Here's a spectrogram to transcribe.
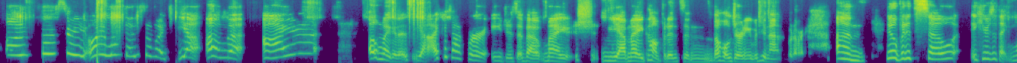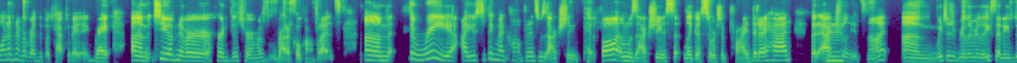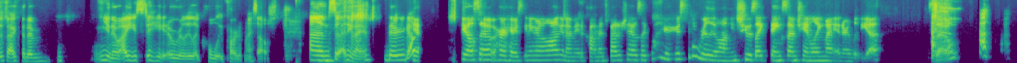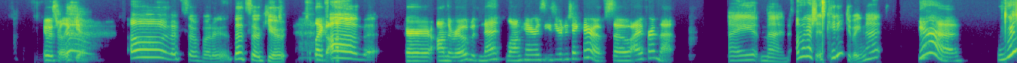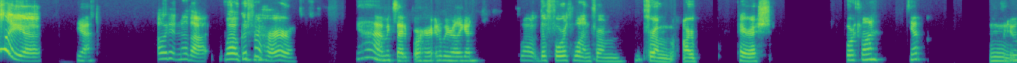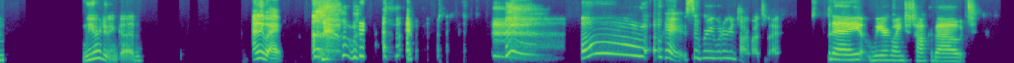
Oh, so sweet. Oh, I love that so much. Yeah. Um, I oh my goodness yeah i could talk for ages about my sh- yeah my confidence and the whole journey between that whatever um no but it's so here's the thing one i've never read the book captivating right um two i've never heard the term of radical confidence um three i used to think my confidence was actually a pitfall and was actually a, like a source of pride that i had but mm. actually mm. it's not um which is really really exciting the fact that i've you know i used to hate a really like holy part of myself um mm. so anyway there you go yeah she also her hair's getting really long and i made a comment about it today. I was like wow your hair's getting really long. And she was like thanks i'm channeling my inner lydia. So it was really cute. Oh that's so funny. That's so cute. Like um or on the road with net long hair is easier to take care of. So i affirm that. Amen oh my gosh is katie doing that? Yeah. Really? Yeah. Oh i didn't know that. Wow good for mm-hmm. her. Yeah i'm excited for her. It'll be really good Wow, the fourth one from from our parish. Fourth one. Yep. Mm. Doing- we are doing good. Anyway. oh, okay. So Brie, what are we going to talk about today? Today we are going to talk about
